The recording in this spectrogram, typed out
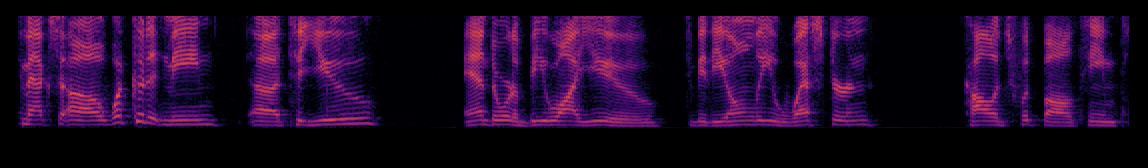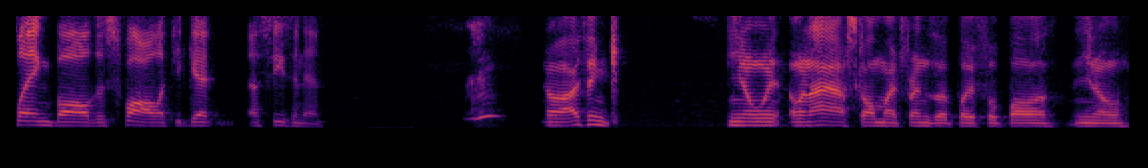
Hey Max, uh, what could it mean uh, to you and or to BYU to be the only Western college football team playing ball this fall if you get a season in? No, I think you know, when, when I ask all my friends that play football, you know,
